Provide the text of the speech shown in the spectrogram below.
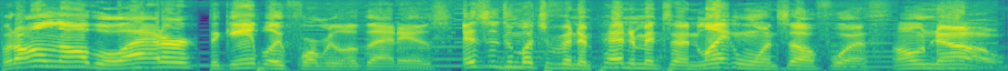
But all in all, the latter, the gameplay formula that is, isn't too much of an impediment to enlighten oneself with. Oh no.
